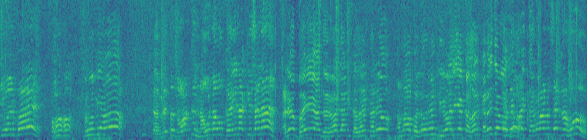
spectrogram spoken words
જીવનભાઈ! ઓહો, શું હા તમે તો જો નવું નવું કરી નાખ્યું છે ને. અરે ભાઈ આ દરવાજાને કલર કર્યો. આમાં બધો રે દિવાળીએ કલર કરી દેવો છે. કરવાનું છે કહું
